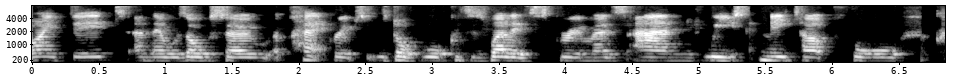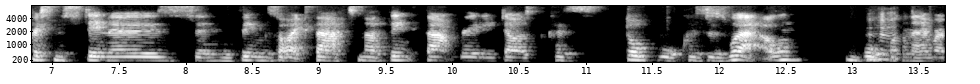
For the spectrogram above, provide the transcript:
I did and there was also a pet group so it was dog walkers as well as groomers and we used to meet up for christmas dinners and things like that and i think that really does because dog walkers as well walk mm-hmm. on their own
